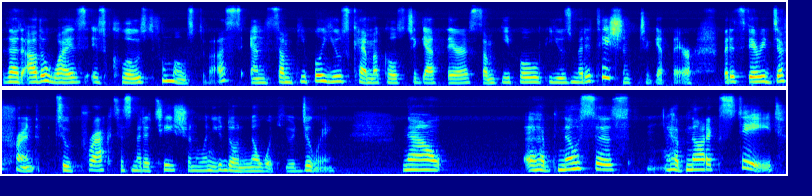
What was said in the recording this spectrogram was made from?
that otherwise is closed for most of us. And some people use chemicals to get there, some people use meditation to get there. But it's very different to practice meditation when you don't know what you're doing. Now, a hypnosis, a hypnotic state,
